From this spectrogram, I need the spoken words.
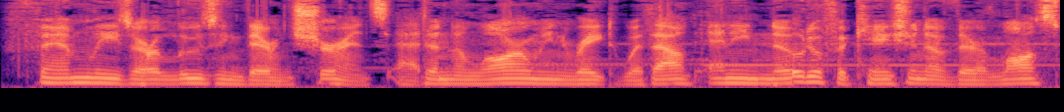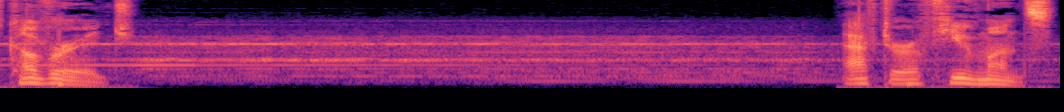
Families are losing their insurance at an alarming rate without any notification of their lost coverage. After a few months,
